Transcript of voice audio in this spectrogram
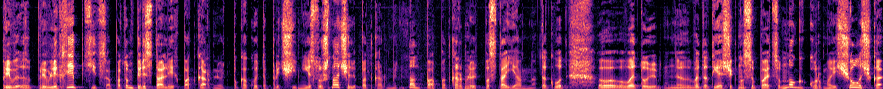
привлекли птиц, а потом перестали их подкармливать по какой-то причине. Если уж начали подкармливать, надо подкармливать постоянно. Так вот, э, в, эту, в этот ящик насыпается много корма, и щелочка,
